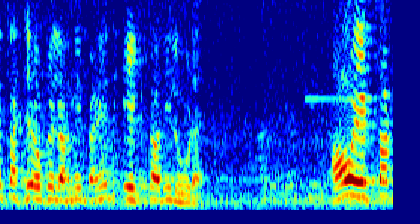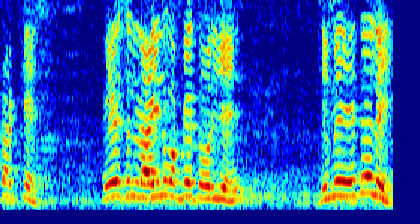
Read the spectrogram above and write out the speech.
ਇਕੱਠੇ ਹੋ ਕੇ ਲੜਨੀ ਪੈਣੀ ਤੇ ਏਕਤਾ ਦੀ ਲੋੜ ਹੈ। ਆਓ ਏਕਤਾ ਕਰਕੇ ਇਸ ਲੜਾਈ ਨੂੰ ਅੱਗੇ ਤੋਰੀਏ। ਜਿਵੇਂ ਇਹਦੇ ਲਈ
